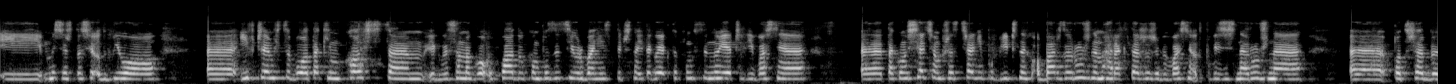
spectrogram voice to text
i myślę, że to się odbiło e, i w czymś, co było takim kośćcem jakby samego układu kompozycji urbanistycznej, tego jak to funkcjonuje, czyli właśnie e, taką siecią przestrzeni publicznych o bardzo różnym charakterze, żeby właśnie odpowiedzieć na różne e, potrzeby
